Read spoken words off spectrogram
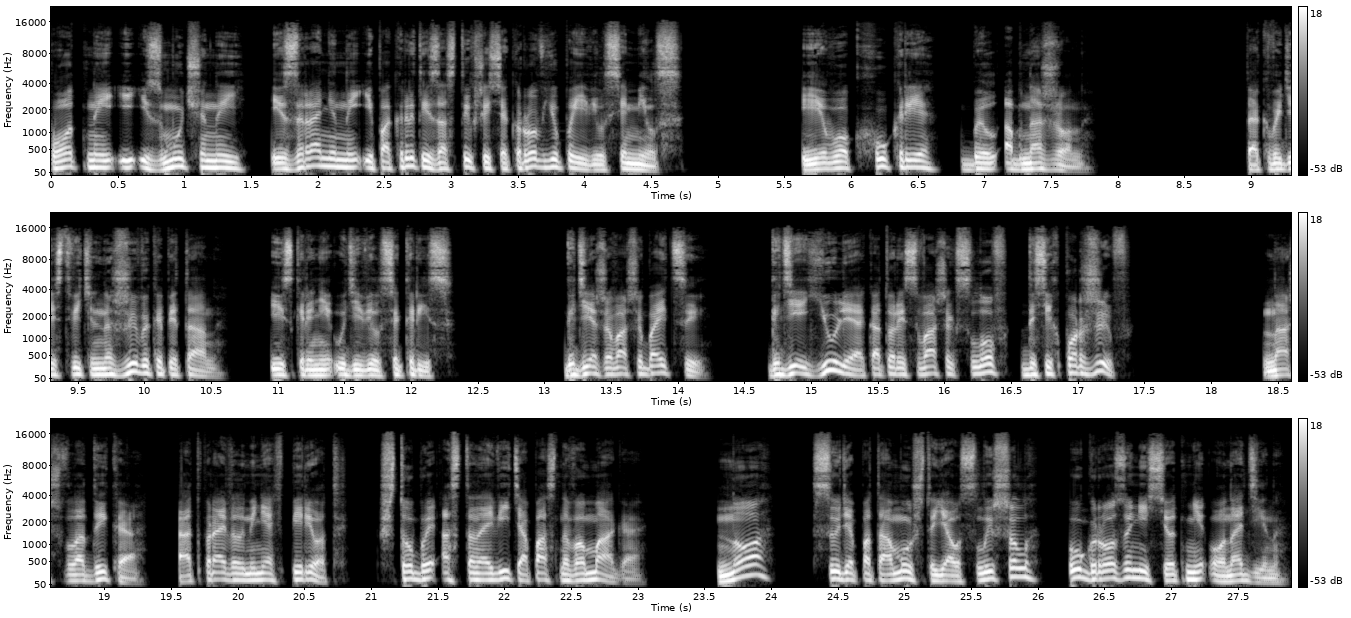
Потный и измученный, израненный и покрытый застывшейся кровью появился Милс. Его кхукри был обнажен. «Так вы действительно живы, капитан?» — искренне удивился Крис. «Где же ваши бойцы? Где Юлия, который с ваших слов до сих пор жив?» «Наш владыка отправил меня вперед, чтобы остановить опасного мага. Но, судя по тому, что я услышал, угрозу несет не он один.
